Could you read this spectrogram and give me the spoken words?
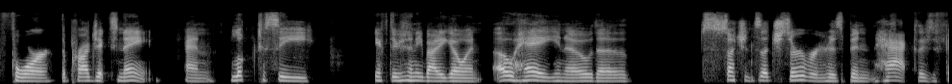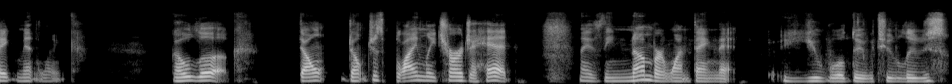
for the project's name and look to see if there's anybody going, oh, hey, you know, the such and such server has been hacked. There's a fake mint link. Go look. Don't don't just blindly charge ahead. That is the number one thing that you will do to lose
